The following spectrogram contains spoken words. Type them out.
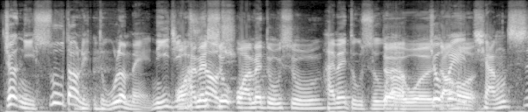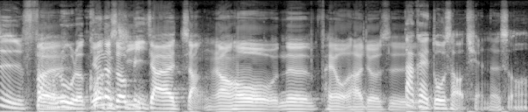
就你书到底读了没？你已经我还没书，我还没读书。还没读书啊，对我就被强制放入了因为那时候币。价在涨，然后那朋友他就是大概多少钱那时候？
